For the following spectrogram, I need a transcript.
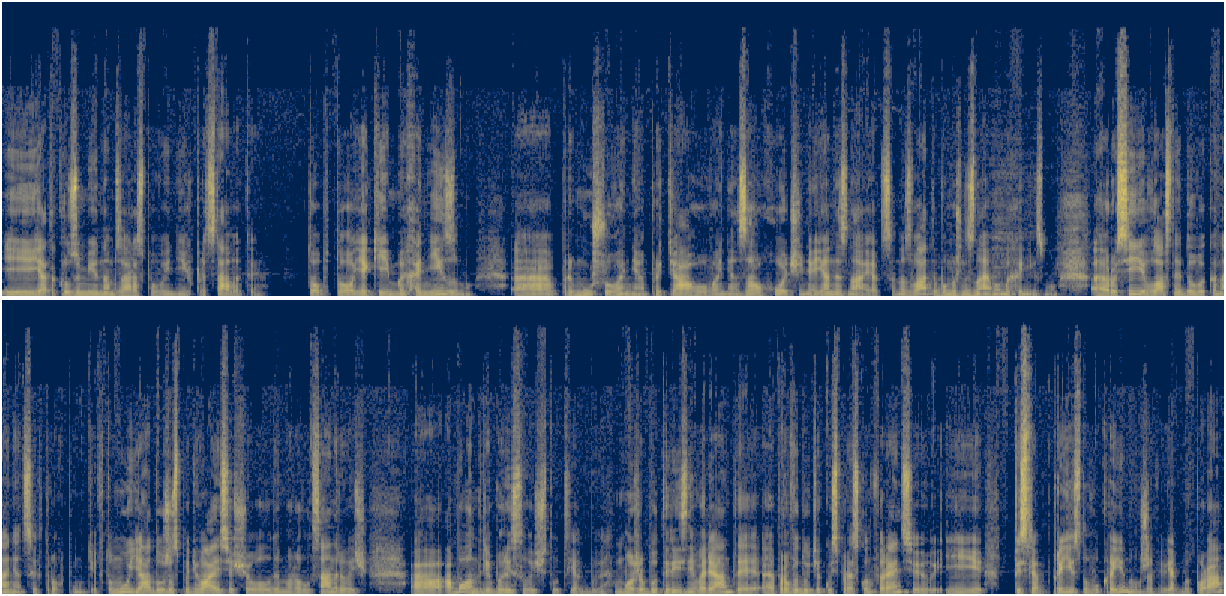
І я так розумію, нам зараз повинні їх представити. Тобто, який механізм е, примушування, притягування, заохочення, я не знаю, як це назвати, бо ми ж не знаємо механізму е, Росії, власне, до виконання цих трьох пунктів. Тому я дуже сподіваюся, що Володимир Олександрович е, або Андрій Борисович, тут якби може бути різні варіанти, е, проведуть якусь прес-конференцію і після приїзду в Україну вже якби пора,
